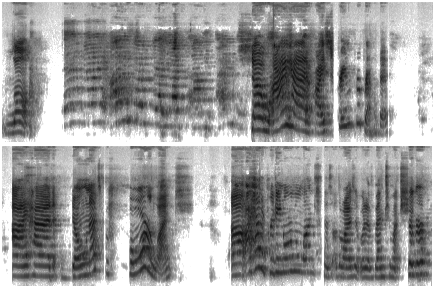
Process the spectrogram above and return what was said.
long. So I had ice cream for breakfast. I had donuts before lunch. Uh, I had a pretty normal lunch because otherwise it would have been too much sugar.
